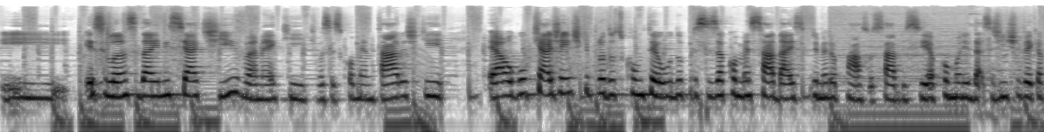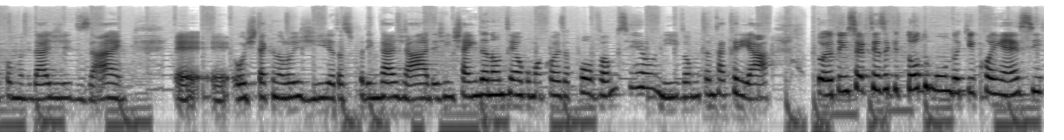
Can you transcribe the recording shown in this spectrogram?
E esse lance da iniciativa, né, que, que vocês comentaram, acho que é algo que a gente que produz conteúdo precisa começar a dar esse primeiro passo, sabe? Se a comunidade, se a gente vê que a comunidade de design é, é, ou de tecnologia está super engajada, a gente ainda não tem alguma coisa, pô, vamos se reunir, vamos tentar criar. Eu tenho certeza que todo mundo aqui conhece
